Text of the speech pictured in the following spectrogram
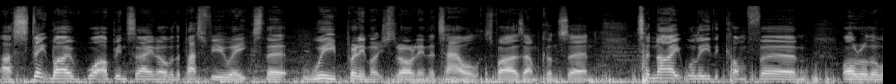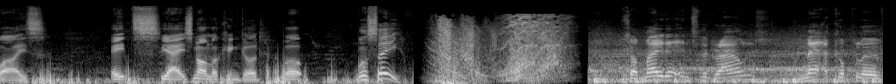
I stick by what I've been saying over the past few weeks that we pretty much thrown in the towel as far as I'm concerned. Tonight will either confirm or otherwise. It's yeah, it's not looking good, but we'll see. So I've made it into the ground, met a couple of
